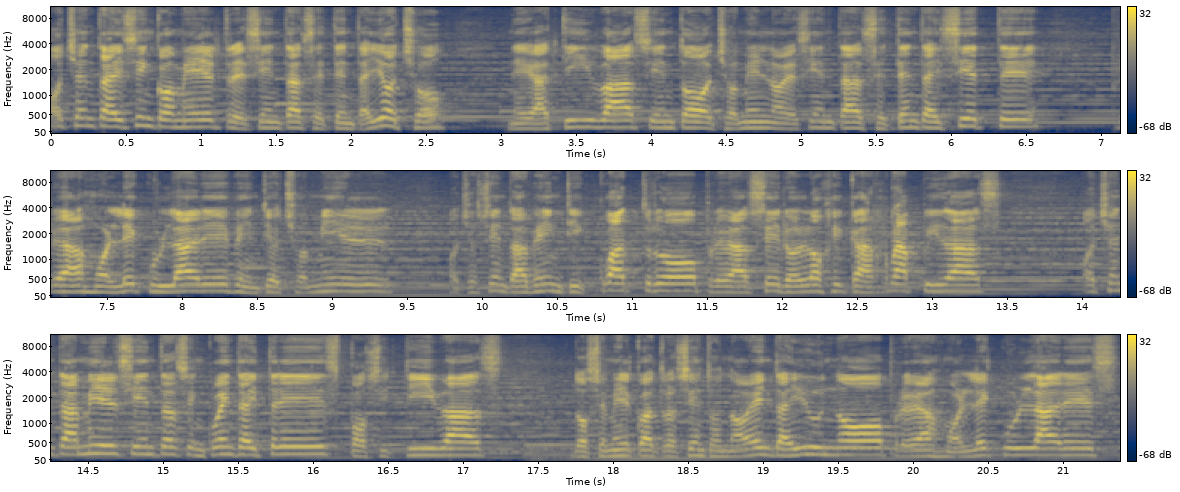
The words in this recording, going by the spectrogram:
85.378. negativa 108.977, pruebas moleculares 28.824, pruebas serológicas rápidas 80.153, positivas 12.491, pruebas moleculares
